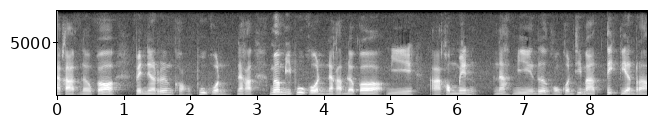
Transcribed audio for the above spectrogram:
นะครับ แล้วก็เป็นในเรื่องของผู้คนนะครับ เมื่อมีผู้คนนะครับแล้วก็มีอคอมเมนต์นะมีเรื่องของคนที่มาติเตียนเรา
